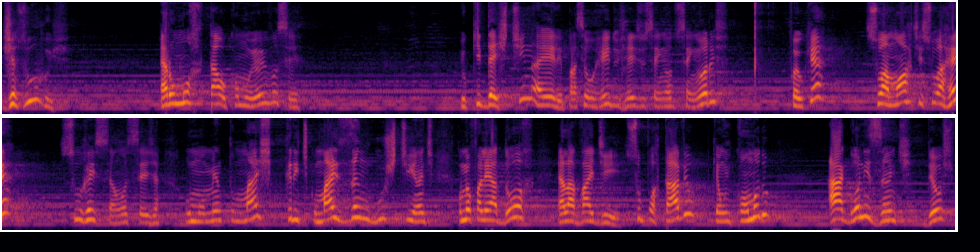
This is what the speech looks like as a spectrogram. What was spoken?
Jesus era um mortal como eu e você. E o que destina ele para ser o rei dos reis e o senhor dos senhores foi o quê? Sua morte e sua ressurreição, ou seja, o momento mais crítico, mais angustiante. Como eu falei, a dor, ela vai de suportável, que é um incômodo, a agonizante. Deus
